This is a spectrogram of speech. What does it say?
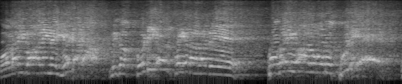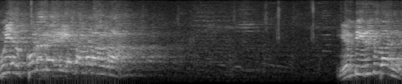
கொலைவாளினை எடடா எப்படி இருக்கு பாருங்க.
